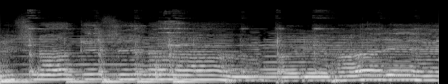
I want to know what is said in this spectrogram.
कृष्ण कृष्ण हरे हरे।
